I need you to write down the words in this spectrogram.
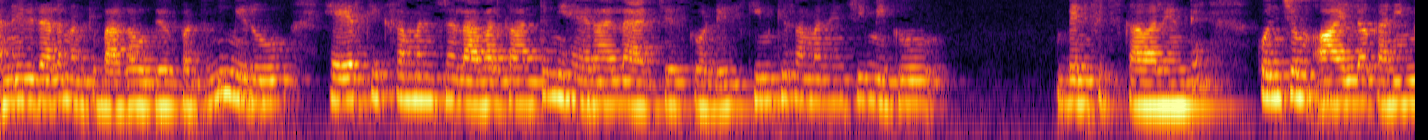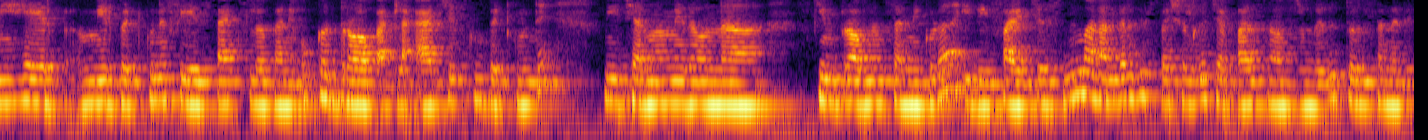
అన్ని విధాలా మనకి బాగా ఉపయోగపడుతుంది. మీరు హెయిర్కి సంబంధించిన లాభాలు కావాలంటే మీ హెయిర్ ఆయిల్ యాడ్ చేసుకోండి. స్కిన్కి సంబంధించి మీకు బెనిఫిట్స్ కావాలి అంటే కొంచెం ఆయిల్లో కానీ మీ హెయిర్ మీరు పెట్టుకునే ఫేస్ ప్యాక్స్లో కానీ ఒక డ్రాప్ అట్లా యాడ్ చేసుకుని పెట్టుకుంటే మీ చర్మం మీద ఉన్న స్కిన్ ప్రాబ్లమ్స్ అన్నీ కూడా ఇది ఫైట్ చేస్తుంది. మనందరికీ స్పెషల్గా చెప్పాల్సిన అవసరం లేదు. తులసి అనేది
